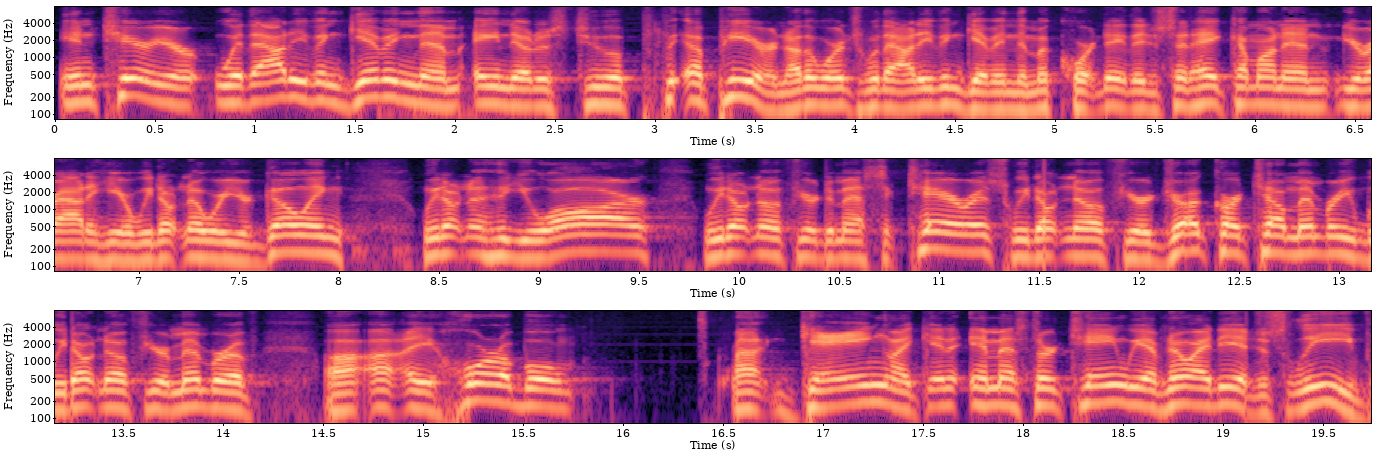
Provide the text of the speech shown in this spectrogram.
interior without even giving them a notice to ap- appear. In other words, without even giving them a court date. They just said, hey, come on in. You're out of here. We don't know where you're going. We don't know who you are. We don't know if you're a domestic terrorist. We don't know if you're a drug cartel member. We don't know if you're a member of uh, a horrible uh, gang like MS-13. We have no idea. Just leave,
